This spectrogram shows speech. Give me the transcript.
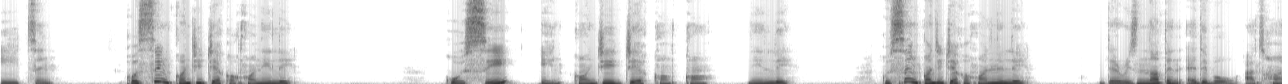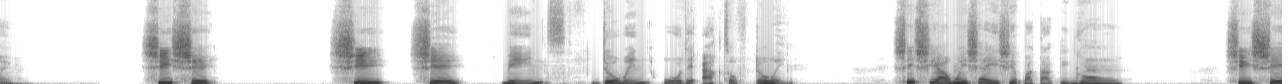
eating. Kò sí nǹkan jíjẹ kankan nílé. Kò sí nǹkan jíjẹ kankan nílé. Kò sí nǹkan jíjẹ kankan nílé. There is nothing edible at home. Ṣíṣe. Ṣíṣe means doing or the act of doing. Ṣíṣe àwọn iṣẹ́ yìí ṣe pàtàkì gan-an. Ṣíṣe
